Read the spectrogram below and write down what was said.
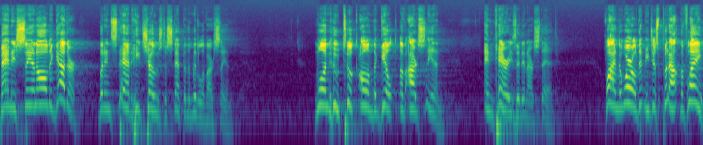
banished sin altogether, but instead he chose to step in the middle of our sin one who took on the guilt of our sin and carries it in our stead. Why in the world didn't he just put out the flame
